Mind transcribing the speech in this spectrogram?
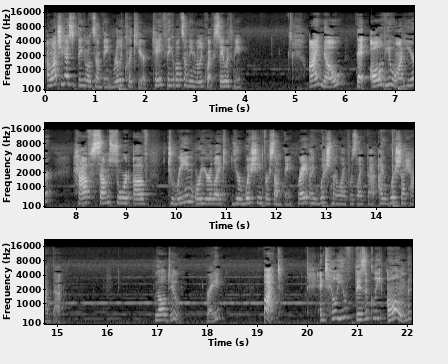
I want you guys to think about something really quick here. Okay? Think about something really quick. Stay with me. I know that all of you on here have some sort of dream or you're like you're wishing for something, right? I wish my life was like that. I wish I had that. We all do, right? But until you physically own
